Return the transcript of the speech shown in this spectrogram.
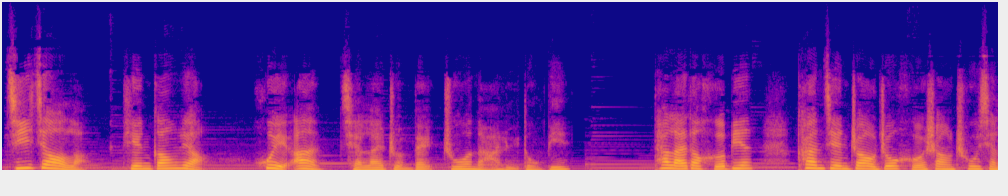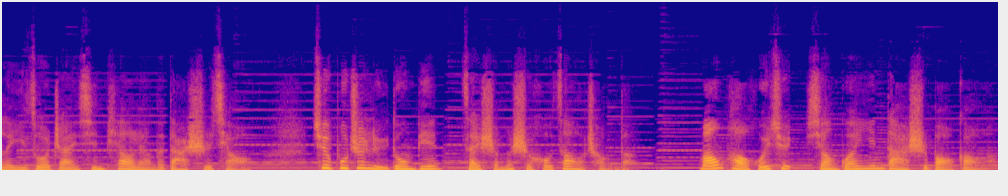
鸡叫了，天刚亮，惠岸前来准备捉拿吕洞宾。他来到河边，看见赵州河上出现了一座崭新漂亮的大石桥，却不知吕洞宾在什么时候造成的，忙跑回去向观音大士报告了。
